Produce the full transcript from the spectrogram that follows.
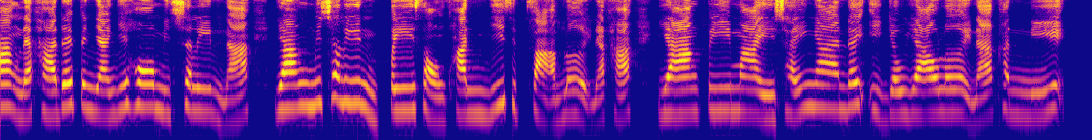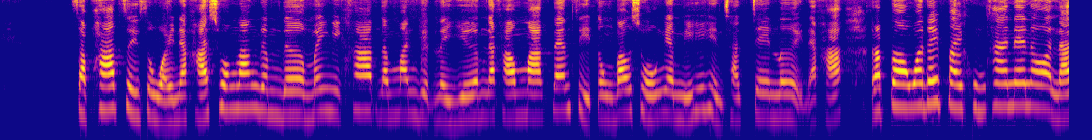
างนะคะได้เป็นยางยี่ห้อมิชลินนะยางมิชลินปี 2023 เลยนะคะ ยางปีใหม่ใช้งานได้อีกยาวๆเลยนะคันนี้ สภาพสวยๆนะคะ ช่วงล่างเดิมๆ ไม่มีคราบน้ำมันหยดไหลเยิ้มนะคะ มาร์กแต้มสีตรงเบ้าโชงเนี่ยมีให้เห็นชัดเจนเลยนะคะ รับรองว่าได้ไปคุ้มค่าแน่นอนนะ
